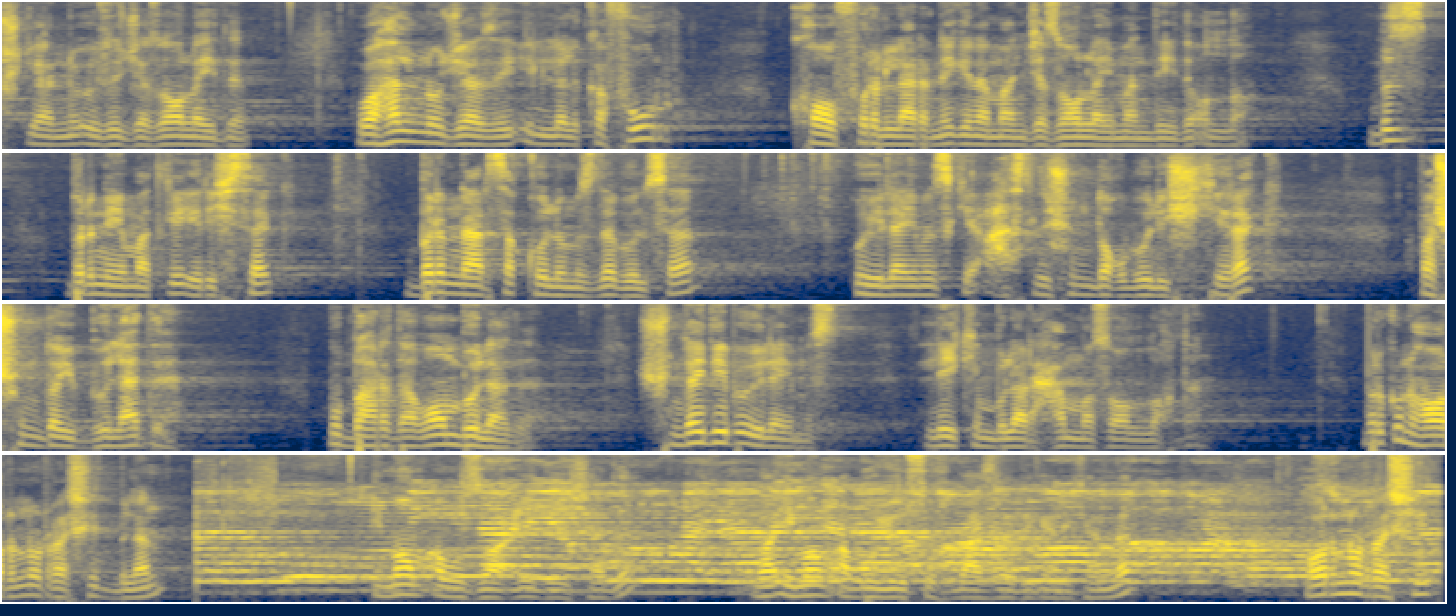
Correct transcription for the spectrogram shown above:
oshganni o'zi jazolaydi. Vahal nujazi illal kafur kofirlarnigina man jazolayman deydi olloh biz bir ne'matga erishsak bir narsa qo'limizda bo'lsa o'ylaymizki asli shundoq bo'lishi kerak. Va shunday bo'ladi. Bu bardavom bo'ladi. Shunday deb o'ylaymiz lekin bular hammasi ollohdan bir kun horinur rashid bilan imom avzoiy deyishadi va imom abu yusuf ba'zilar degan ekanlar. Horinur rashid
